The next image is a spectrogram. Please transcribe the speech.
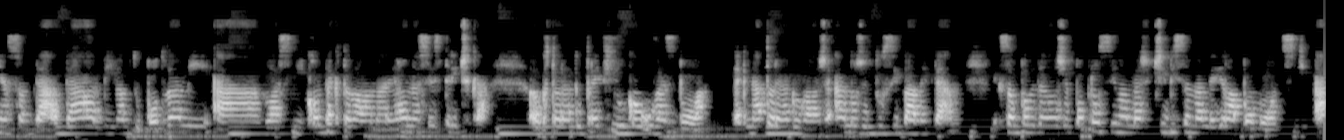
ja som tá, tá, bývam tu pod vami a vlastne kontaktovala ma reálna sestrička, e, ktorá tu pred chvíľkou u vás bola tak na to reagovala, že áno, že tu si pamätám. Tak som povedala, že poprosila ma, či by som vám vedela pomôcť a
